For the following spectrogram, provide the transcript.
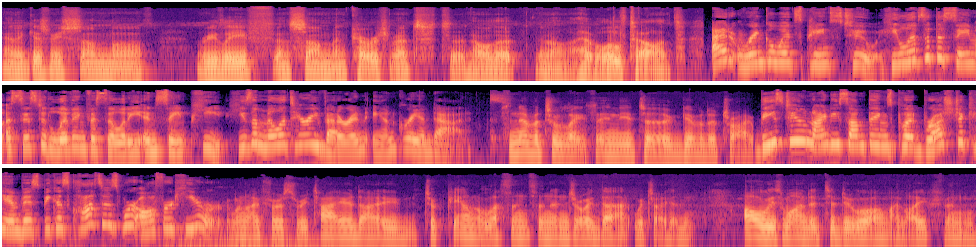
And it gives me some uh, relief and some encouragement to know that, you know, I have a little talent. Ed Rinkowitz paints too. He lives at the same assisted living facility in St. Pete. He's a military veteran and granddad. It's never too late. They need to give it a try. These two 90 somethings put brush to canvas because classes were offered here. When I first retired, I took piano lessons and enjoyed that, which I had always wanted to do all my life, and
